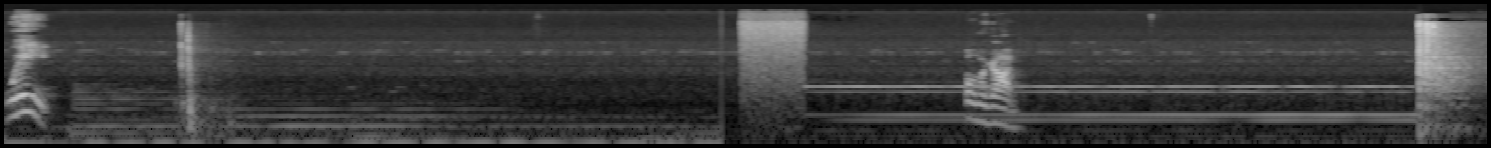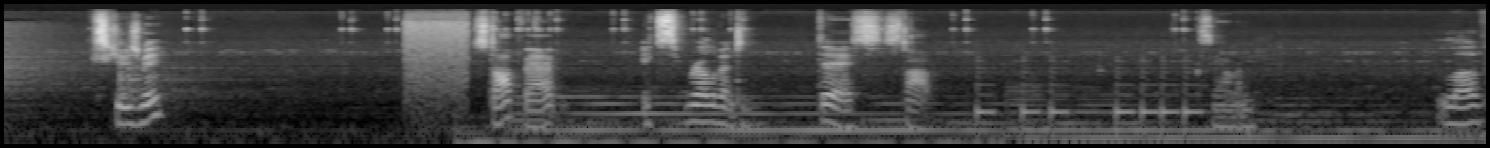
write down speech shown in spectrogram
Wait! Oh my god. Excuse me? Stop that. It's relevant to this. Stop. Examine. Love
